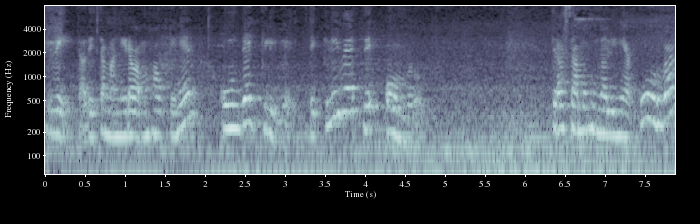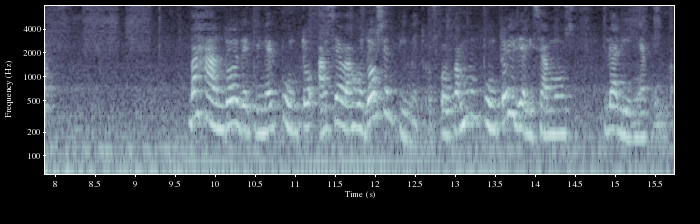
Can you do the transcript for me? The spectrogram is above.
recta. De esta manera vamos a obtener un declive, declive de hombro. Trazamos una línea curva, bajando del primer punto hacia abajo 2 centímetros. Colocamos un punto y realizamos la línea curva.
